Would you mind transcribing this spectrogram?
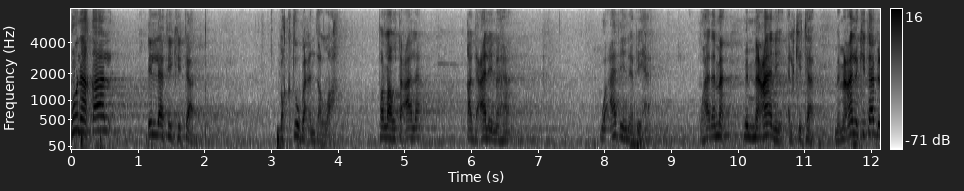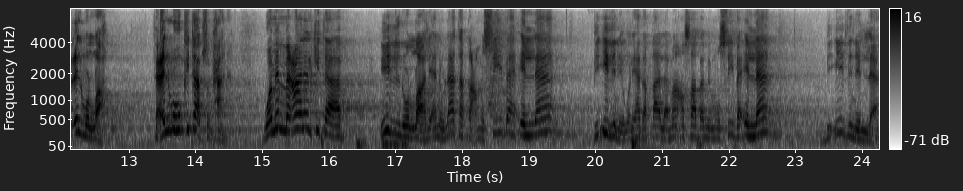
هنا قال إلا في كتاب مكتوبة عند الله. فالله تعالى قد علمها وأذن بها. وهذا من معاني الكتاب. من معاني الكتاب علم الله. فعلمه كتاب سبحانه. ومن معاني الكتاب إذن الله لأنه لا تقع مصيبة إلا بإذنه ولهذا قال ما أصاب من مصيبة إلا بإذن الله.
